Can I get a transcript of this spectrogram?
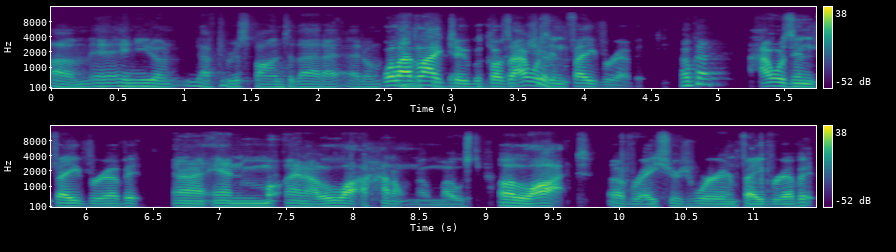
Um, and, and, you don't have to respond to that. I, I don't well i'd like to because i was sure. in favor of it. Okay. I was in favor of it uh, and and a lot i don't know most a lot of racers were in favor of it.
